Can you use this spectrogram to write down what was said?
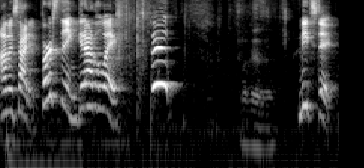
I'm excited. First thing, get out of the way. Boop. What is it? Meat stick.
